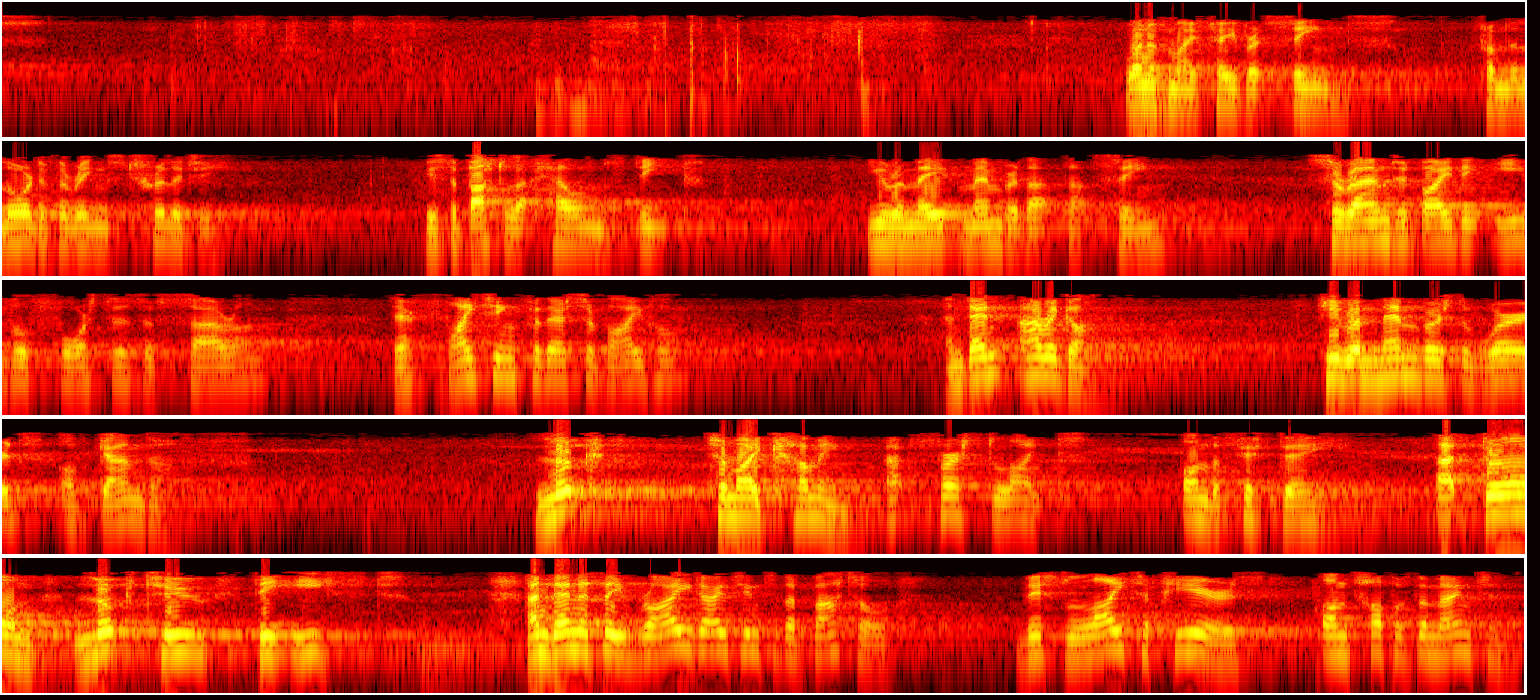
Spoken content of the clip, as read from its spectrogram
One of my favourite scenes from the Lord of the Rings trilogy is the battle at Helm's Deep. You remember that, that scene? Surrounded by the evil forces of Sauron, they're fighting for their survival. And then Aragorn, he remembers the words of Gandalf. Look to my coming at first light on the fifth day. At dawn, look to the east. And then as they ride out into the battle, this light appears on top of the mountain.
